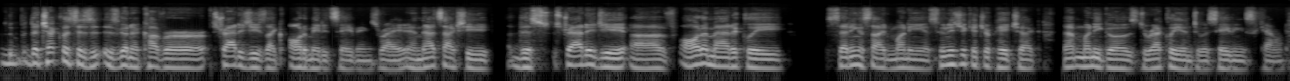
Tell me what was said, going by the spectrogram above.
the, checklist is, is going to cover strategies like automated savings right? And that's actually this strategy of automatically setting aside money as soon as you get your paycheck that money goes directly into a savings account.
